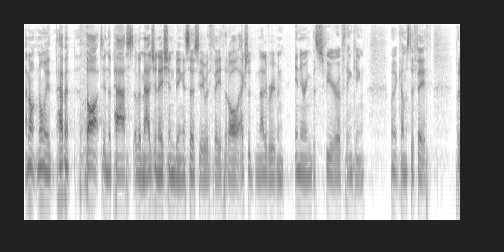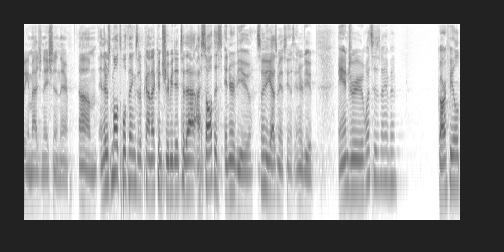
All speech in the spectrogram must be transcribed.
I don't normally haven't thought in the past of imagination being associated with faith at all. Actually, not ever even entering the sphere of thinking when it comes to faith putting imagination in there. Um, and there's multiple things that have kind of contributed to that. I saw this interview. Some of you guys may have seen this interview. Andrew, what's his name? Garfield.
